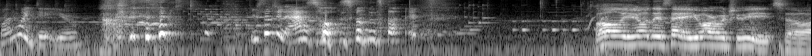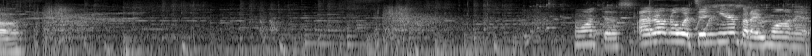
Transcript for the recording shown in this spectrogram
Why do I date you? You're such an asshole sometimes. Well, you know what they say, you are what you eat, so, uh... I want this. I don't know what's in here, but I want it.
